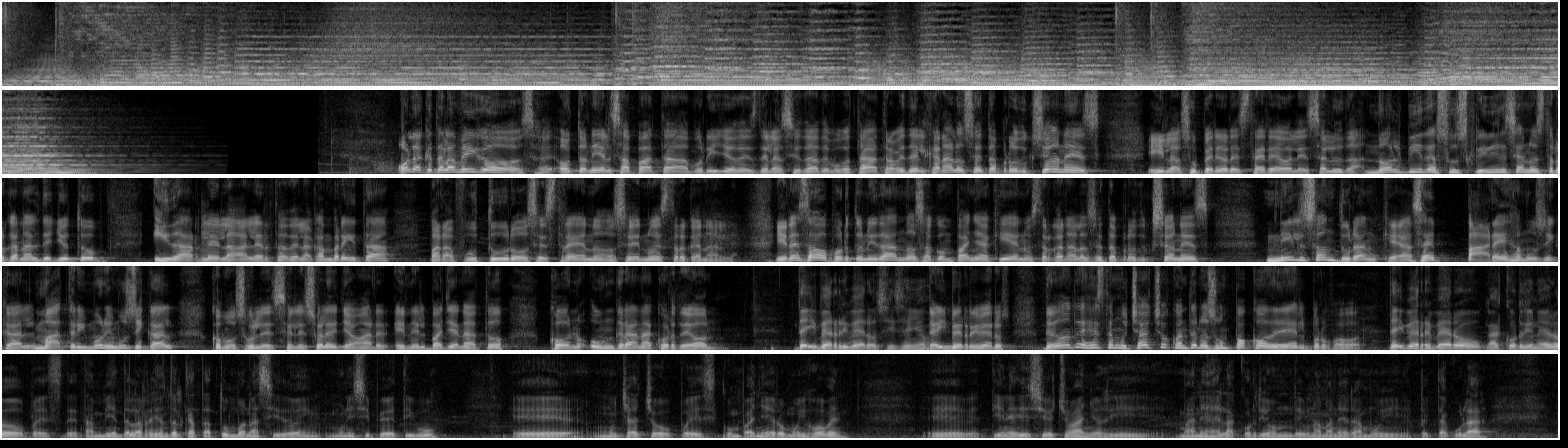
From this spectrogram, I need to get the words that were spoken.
Música Hola, ¿qué tal amigos? Otoniel Zapata Murillo desde la ciudad de Bogotá a través del canal OZ Producciones y la Superior Estéreo les saluda. No olvide suscribirse a nuestro canal de YouTube y darle la alerta de la cambrita para futuros estrenos en nuestro canal. Y en esta oportunidad nos acompaña aquí en nuestro canal OZ Producciones Nilson Durán, que hace pareja musical, matrimonio musical, como se le suele llamar en el vallenato, con un gran acordeón. David Rivero, sí señor. David Riveros. ¿De dónde es este muchacho? Cuéntenos un poco de él, por favor. David Rivero, un acordeonero pues, de, también de la región del Catatumbo, nacido en el municipio de Tibú. Eh, un muchacho, pues compañero muy joven, eh, tiene 18 años y maneja el acordeón de una manera muy espectacular.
